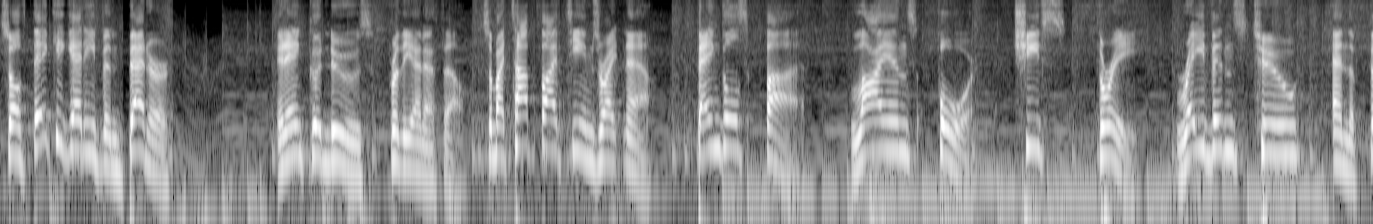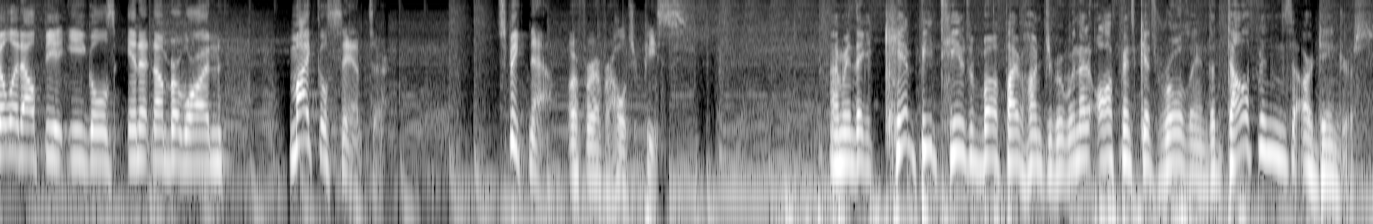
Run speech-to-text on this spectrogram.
So if they could get even better, it ain't good news for the NFL. So my top 5 teams right now. Bengals 5, Lions 4, Chiefs 3, Ravens 2, and the Philadelphia Eagles in at number 1. Michael Samter. Speak now or forever hold your peace. I mean, they can't beat teams above 500, but when that offense gets rolling, the Dolphins are dangerous.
